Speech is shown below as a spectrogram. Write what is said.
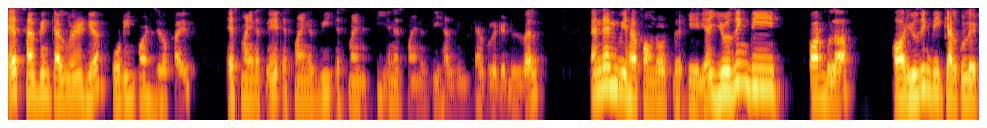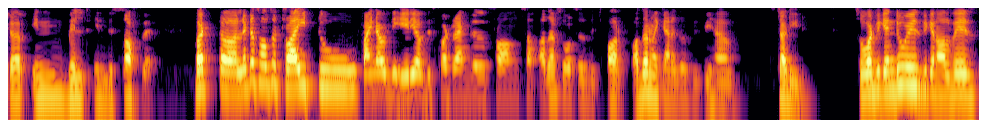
s has been calculated here 14.05 s minus a s minus b s minus c and s minus d has been calculated as well. And then we have found out the area using the formula or using the calculator inbuilt in this software. But uh, let us also try to find out the area of this quadrangle from some other sources which or other mechanisms which we have studied. So what we can do is we can always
